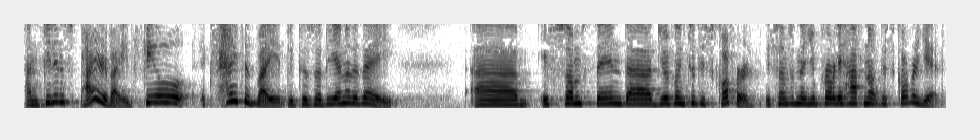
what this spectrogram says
and feel inspired by it. Feel excited by it because at the end of the day. Um, it's something that you're going to discover. It's something that you probably have not discovered yet.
